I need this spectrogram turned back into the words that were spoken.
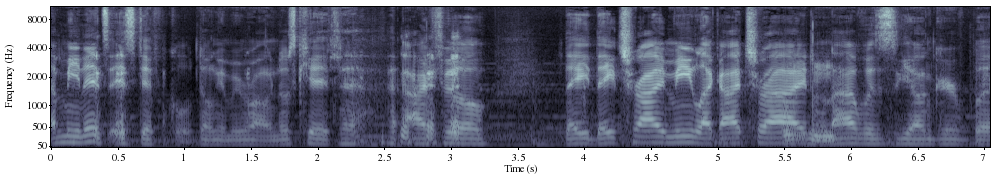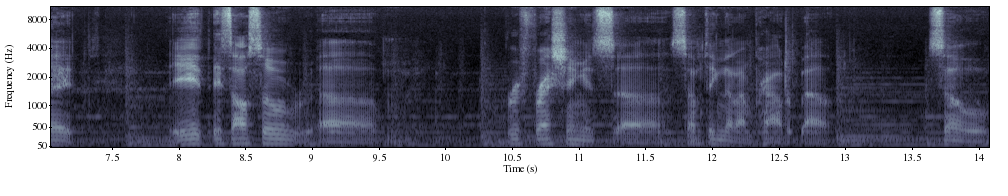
I mean, it's it's difficult. Don't get me wrong. Those kids, I feel, they they try me like I tried mm-hmm. when I was younger, but it, it's also um, refreshing. It's uh, something that I'm proud about. So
